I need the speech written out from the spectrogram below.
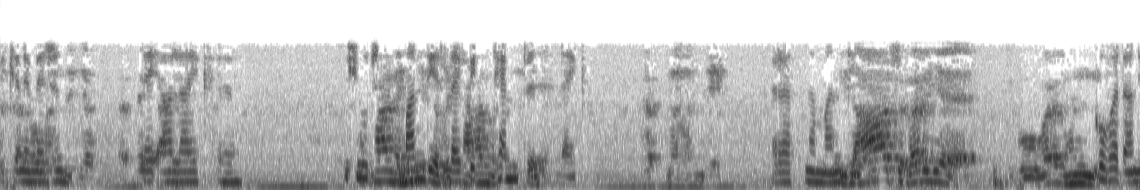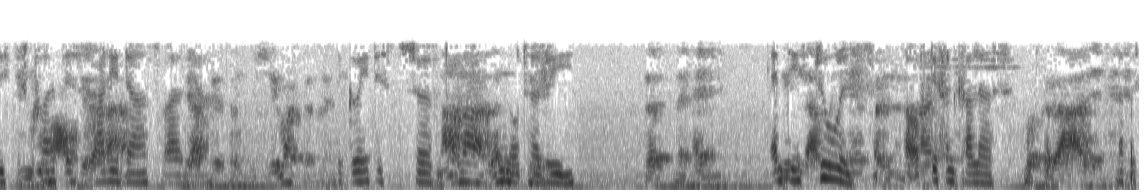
We can imagine. They are like uh, huge mandir, like big temples, like Ratna Mandir. Govardhan is described as Haridas Varya, the greatest servant of Lord Hari And these jewels are of different colors. Lapis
